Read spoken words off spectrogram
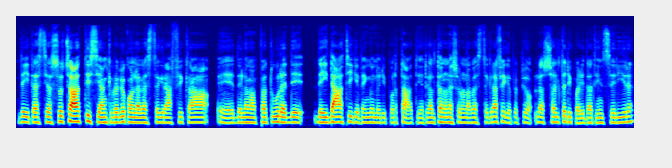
dei testi associati, sia anche proprio con la veste grafica eh, della mappatura e de- dei dati che vengono riportati. In realtà non è solo una veste grafica, è proprio la scelta di quali dati inserire.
